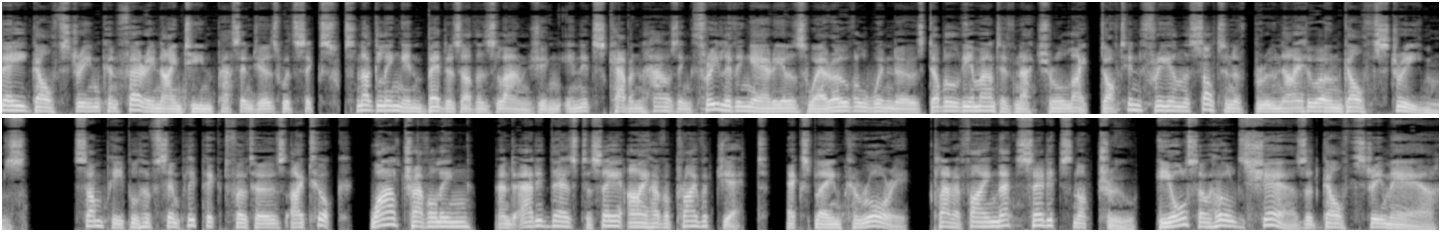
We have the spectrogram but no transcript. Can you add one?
A Gulfstream can ferry 19 passengers with six snuggling in bed as others lounging in its cabin housing three living areas where oval windows double the amount of natural light. In Free and the Sultan of Brunei who own Gulfstreams. Some people have simply picked photos I took, while traveling, and added theirs to say I have a private jet explained Karauri, clarifying that said it's not true. He also holds shares at Gulfstream Air,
